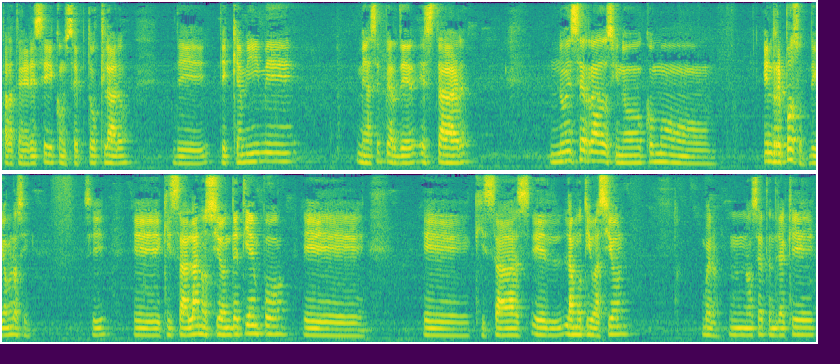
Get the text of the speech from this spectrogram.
para tener ese concepto claro de, que a mí me, me hace perder estar no encerrado, sino como en reposo, digámoslo así. ¿sí? Eh, quizá la noción de tiempo, eh, eh, quizás la motivación. Bueno, no sé, tendría que,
